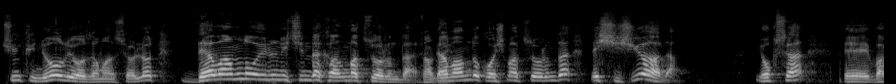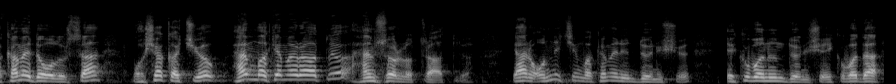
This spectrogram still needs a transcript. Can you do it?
Çünkü ne oluyor o zaman Sörlot? Devamlı oyunun içinde kalmak zorunda. Tabii. Devamlı koşmak zorunda ve şişiyor adam. Yoksa e, Vakame'de olursa boşa kaçıyor. Hem Vakame rahatlıyor hem Sörlot rahatlıyor. Yani onun için Vakame'nin dönüşü, Ekuba'nın dönüşü. Ekuba da,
